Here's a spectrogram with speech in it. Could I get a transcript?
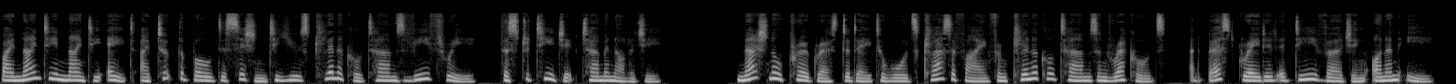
By 1998, I took the bold decision to use clinical terms V3, the strategic terminology. National progress today towards classifying from clinical terms and records, at best graded a D verging on an E.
